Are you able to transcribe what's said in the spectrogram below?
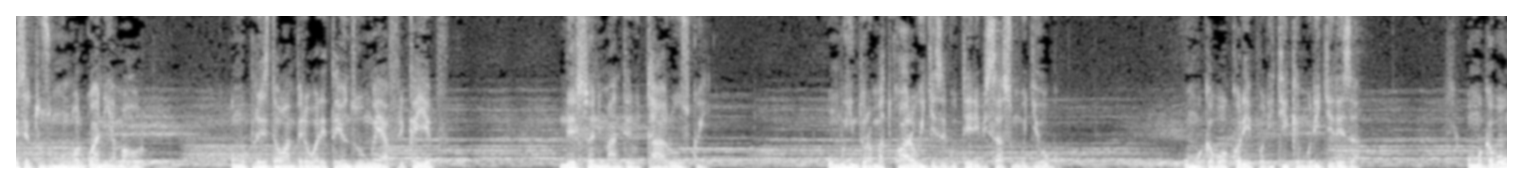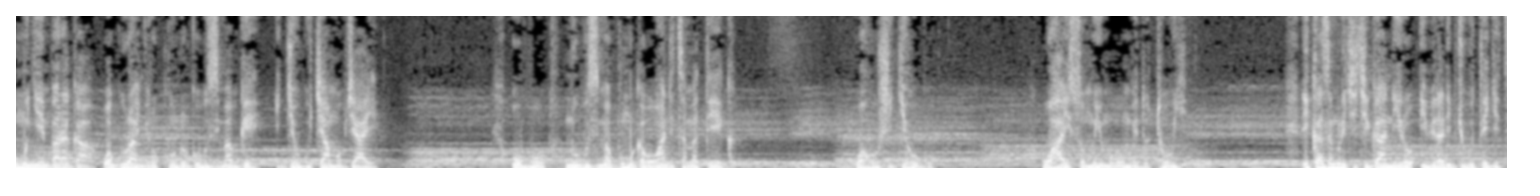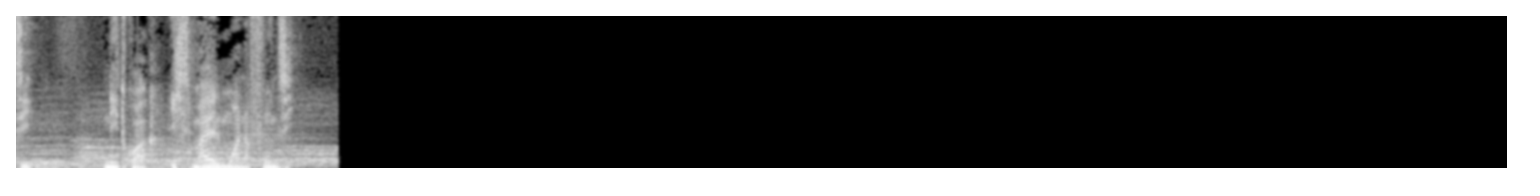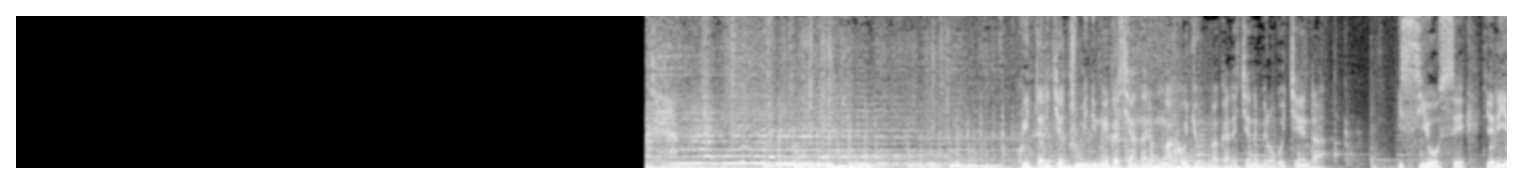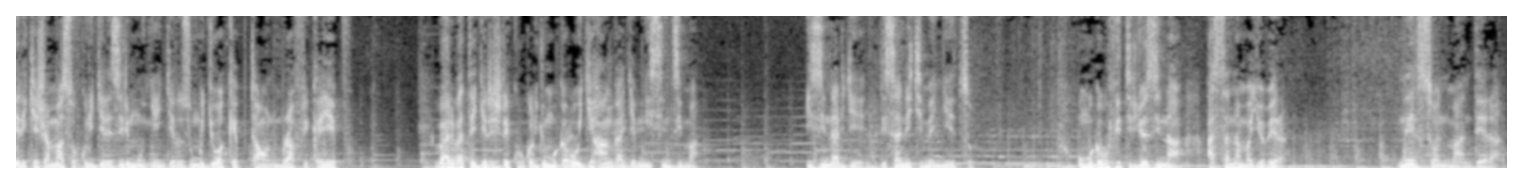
twese tuzi umuntu warwaniye amahoro. Umuperezida wa mbere wa leta yunze ubumwe ya afurika y'epfo nelson mandela utaruzwi umuhinduramatwara wigeze gutera ibisasu mu gihugu. Umugabo wakoreye politike muri gereza. Umugabo w'umunyembaraga waguranye urukundo rw'ubuzima bwe igihugu cyamubyaye. Ubu ni ubuzima bw'umugabo wanditse amateka. Wahuje igihugu. Wahaye isomo uyu mubumbe dutuye. Ikaze muri iki kiganiro ibirari by'ubutegetsi. Nitwa Ismael mwanafunzi. Ku itariki ya cumi n'imwe gashyantare mu mwaka w'igihumbi magana cyenda mirongo cyenda. Isi yose yari yerekeje amaso kuri gereza iri mu nkengero z'umujyi wa cape town muri afurika y'epfo. Bari bategereje irekurwa ry'umugabo w'igihangange mu isi nzima. Izina rye risa n'ikimenyetso. Umugabo ufite iryo zina asa n'amayobera. Nelson mandela.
